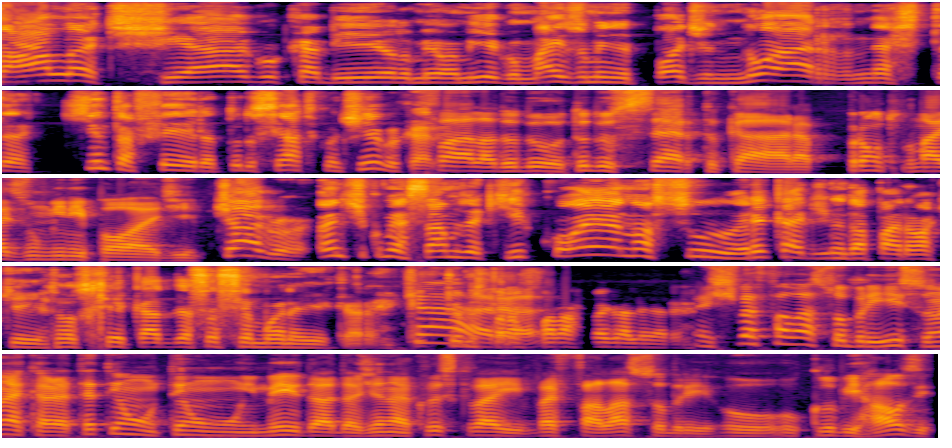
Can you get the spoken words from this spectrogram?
Fala, Thiago Cabelo, meu amigo. Mais um Minipod no ar nesta quinta-feira. Tudo certo contigo, cara? Fala, Dudu. Tudo certo, cara. Pronto para mais um Minipod. Thiago, antes de começarmos aqui, qual é o nosso recadinho da paróquia aí? Nosso recado dessa semana aí, cara? O que Cara, temos para falar pra galera? A gente vai falar sobre isso, né, cara? Até tem um, tem um e-mail da, da Jana Cruz que vai, vai falar sobre o, o Clubhouse.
